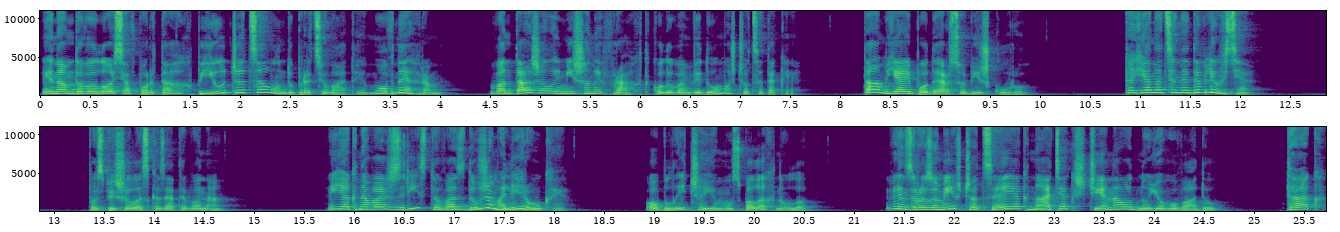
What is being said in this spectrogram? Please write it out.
і нам довелося в портах п'юджет саунду працювати, мов неграм. Вантажили мішаний фрахт, коли вам відомо, що це таке. Там я й подер собі шкуру. Та я на це не дивлюся, поспішила сказати вона. Як на ваш зріст, у вас дуже малі руки. Обличчя йому спалахнуло. Він зрозумів, що це як натяк ще на одну його ваду. Так,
